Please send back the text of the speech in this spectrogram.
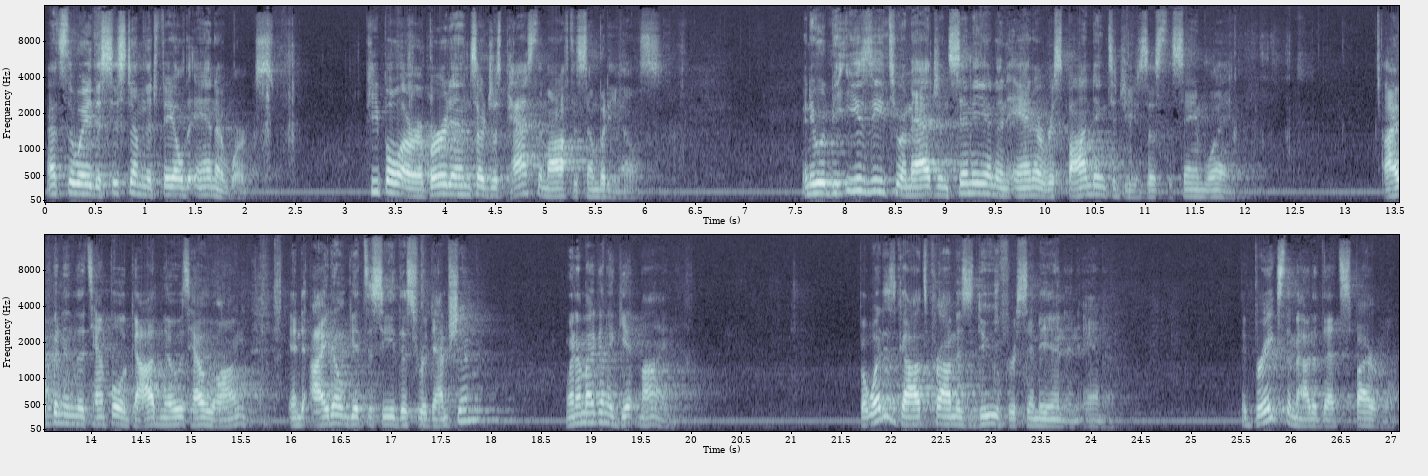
That's the way the system that failed Anna works. People are a burden, so just pass them off to somebody else. And it would be easy to imagine Simeon and Anna responding to Jesus the same way. I've been in the temple God knows how long, and I don't get to see this redemption. When am I going to get mine? But what does God's promise do for Simeon and Anna? It breaks them out of that spiral.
